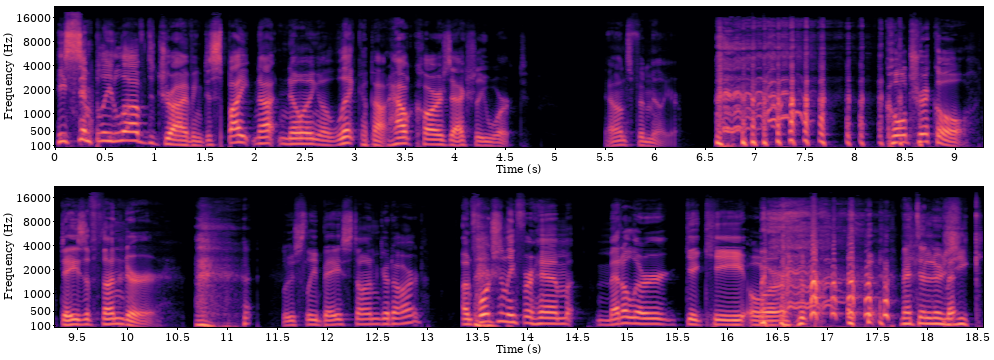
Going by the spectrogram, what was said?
He simply loved driving, despite not knowing a lick about how cars actually worked. Sounds familiar. Cole Trickle, Days of Thunder, loosely based on Godard. Unfortunately for him, Metallurgique or Metallurgique.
